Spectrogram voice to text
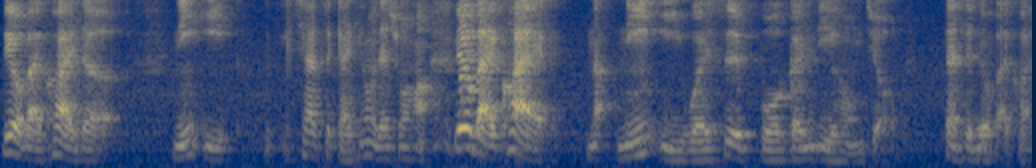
六百块的，你以下次改天我再说哈，六百块，那你以为是勃艮第红酒，但是六百块，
